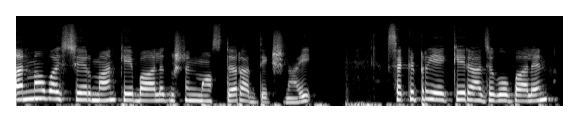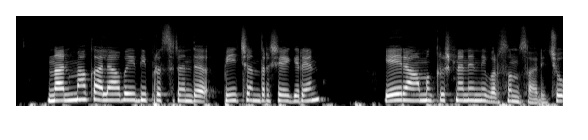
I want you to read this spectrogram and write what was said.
Nanma vice chairman K Balakrishnan master അധ്യക്ഷനായി. Secretary A K Rajagopalan Nanma Kalavedi president P Chandrasekharan A Ramakrishnan എന്നിവർ സംസാരിച്ചു.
